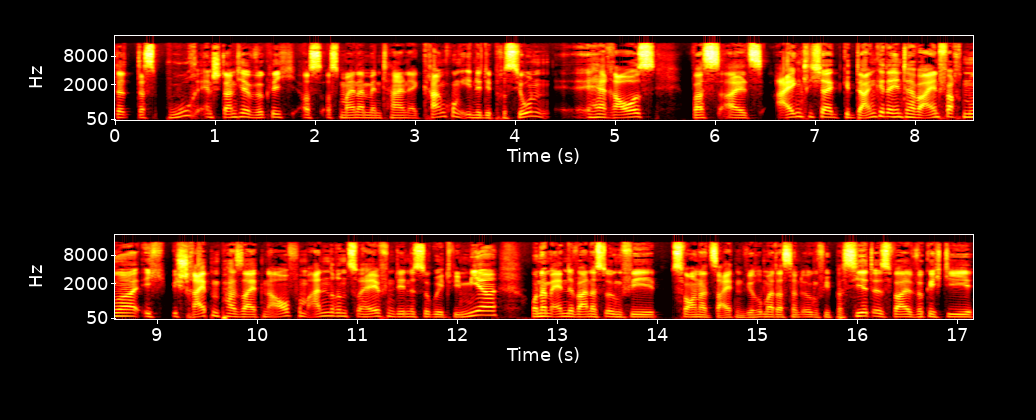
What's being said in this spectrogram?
das Buch entstand ja wirklich aus, aus meiner mentalen Erkrankung, eben eine Depression äh, heraus, was als eigentlicher Gedanke dahinter war einfach nur, ich, ich schreibe ein paar Seiten auf, um anderen zu helfen, denen es so geht wie mir. Und am Ende waren das irgendwie 200 Seiten, wie auch immer das dann irgendwie passiert ist, weil wirklich die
